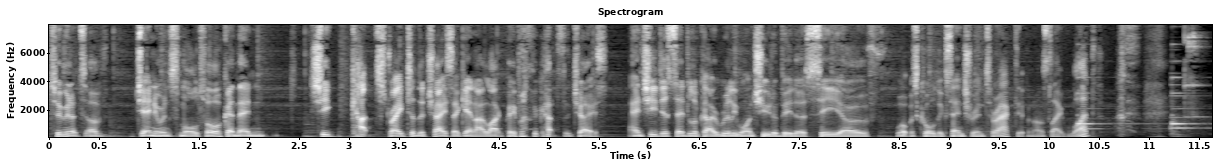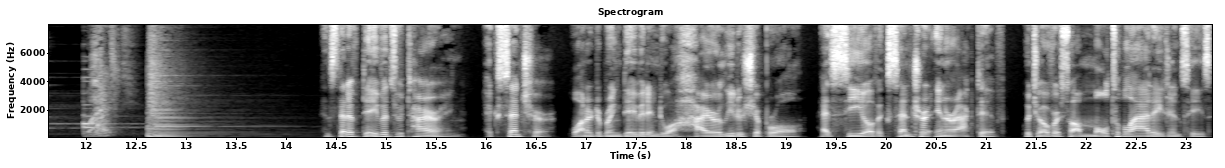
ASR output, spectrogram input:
Two minutes of genuine small talk and then she cut straight to the chase. Again, I like people who cuts the chase. And she just said, look, I really want you to be the CEO of what was called Accenture Interactive. And I was like, what? what? Instead of David's retiring, Accenture wanted to bring David into a higher leadership role as CEO of Accenture Interactive, which oversaw multiple ad agencies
